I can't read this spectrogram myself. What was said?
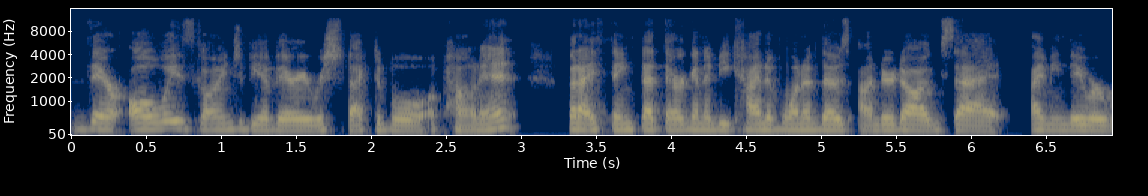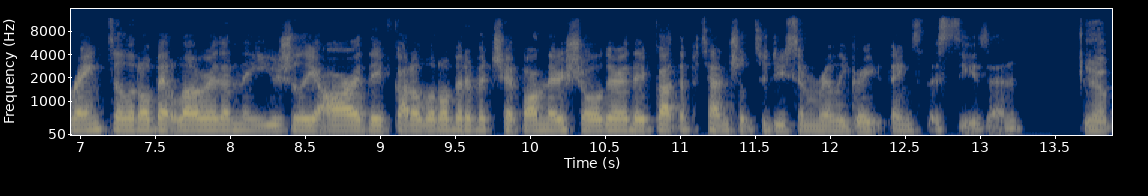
they're always going to be a very respectable opponent but i think that they're going to be kind of one of those underdogs that i mean they were ranked a little bit lower than they usually are they've got a little bit of a chip on their shoulder they've got the potential to do some really great things this season yep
